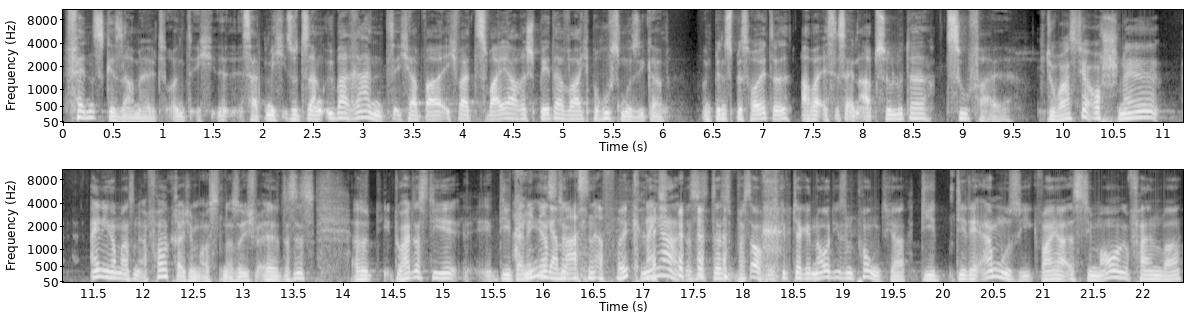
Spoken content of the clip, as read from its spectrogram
Fans gesammelt und ich, es hat mich sozusagen überrannt. Ich, hab, war, ich war zwei Jahre später war ich Berufsmusiker und bin es bis heute, aber es ist ein absoluter Zufall. Du warst ja auch schnell einigermaßen erfolgreich im Osten. Also ich, äh, das ist, also du hattest die, die deine Einigermaßen erste. erfolgreich. Naja, das ist, das, pass auf, es gibt ja genau diesen Punkt, ja. Die DDR-Musik war ja, als die Mauer gefallen war,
